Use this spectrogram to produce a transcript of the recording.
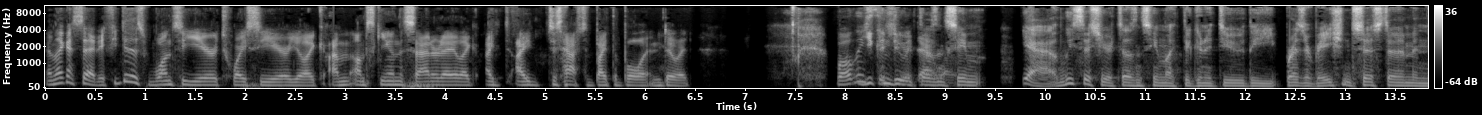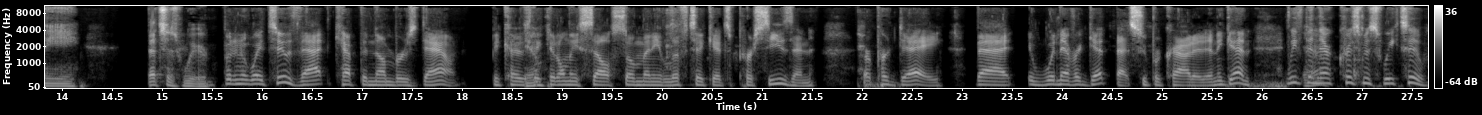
And like I said, if you do this once a year, twice a year, you're like, I'm I'm skiing on the Saturday. Like I I just have to bite the bullet and do it. Well, at least You can do it doesn't way. seem. Yeah, at least this year it doesn't seem like they're going to do the reservation system and the. That's just weird. But in a way too, that kept the numbers down because Yeah. they could only sell so many lift tickets per season or per day that it would never get that super crowded. And again, we've been there Christmas week too.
